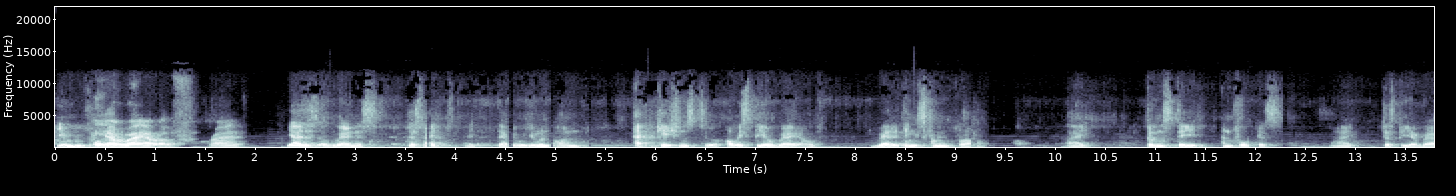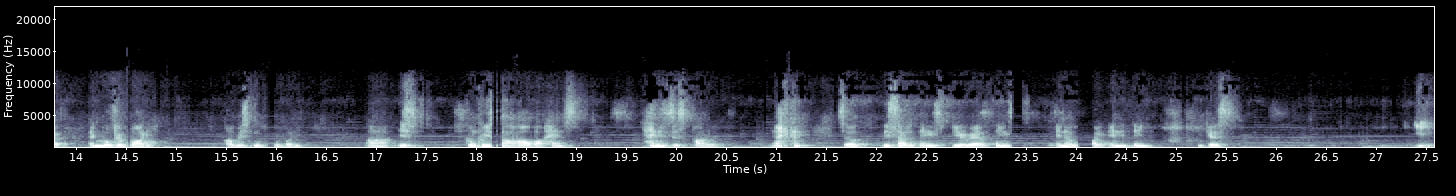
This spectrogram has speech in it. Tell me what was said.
Even before be aware of, right? Yeah, there's awareness. That's why I tell people, even on applications, to always be aware of where the thing is coming from. I don't stay unfocused. I just be aware and move your body. Always move your body. Uh, it's is not all about hands. Hand is just part of it. So these are the things, be aware of things and avoid anything because you,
